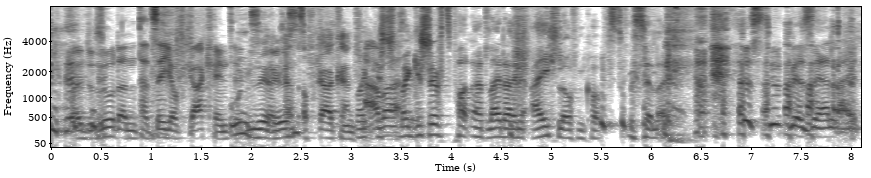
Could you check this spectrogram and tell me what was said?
Weil du so dann tatsächlich auf gar keinen Termin Unseriös, kannst. auf gar keinen Mein, Fall. Aber- mein Geschäftspartner hat leider eine Eichel auf dem Kopf. Es tut mir sehr leid. Es tut mir sehr leid.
